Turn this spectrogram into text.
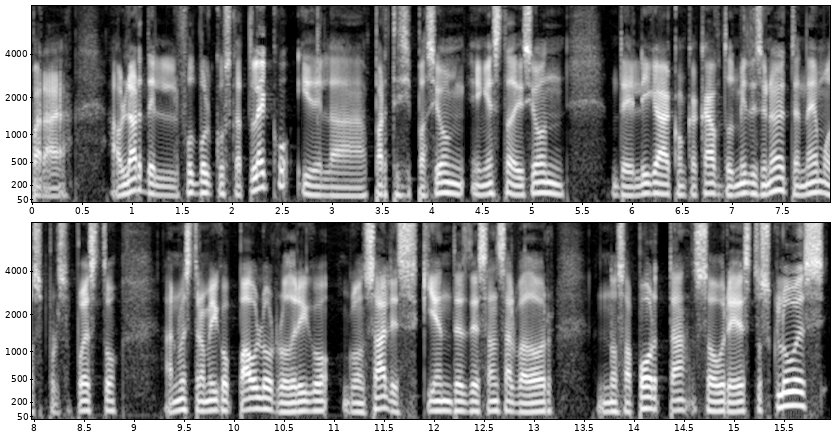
Para hablar del fútbol cuscatleco y de la participación en esta edición de Liga CONCACAF 2019 tenemos por supuesto a nuestro amigo Pablo Rodrigo González quien desde San Salvador nos aporta sobre estos clubes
